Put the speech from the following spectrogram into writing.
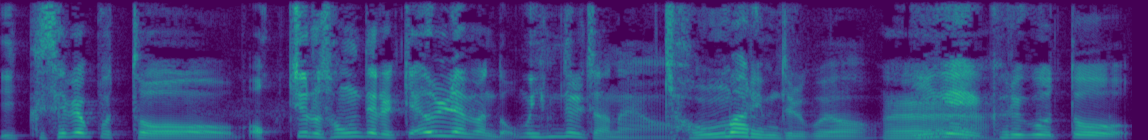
이 그 새벽부터 억지로 성대를 깨우려면 너무 힘들잖아요. 정말 힘들고요. 네. 이게 그리고 또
